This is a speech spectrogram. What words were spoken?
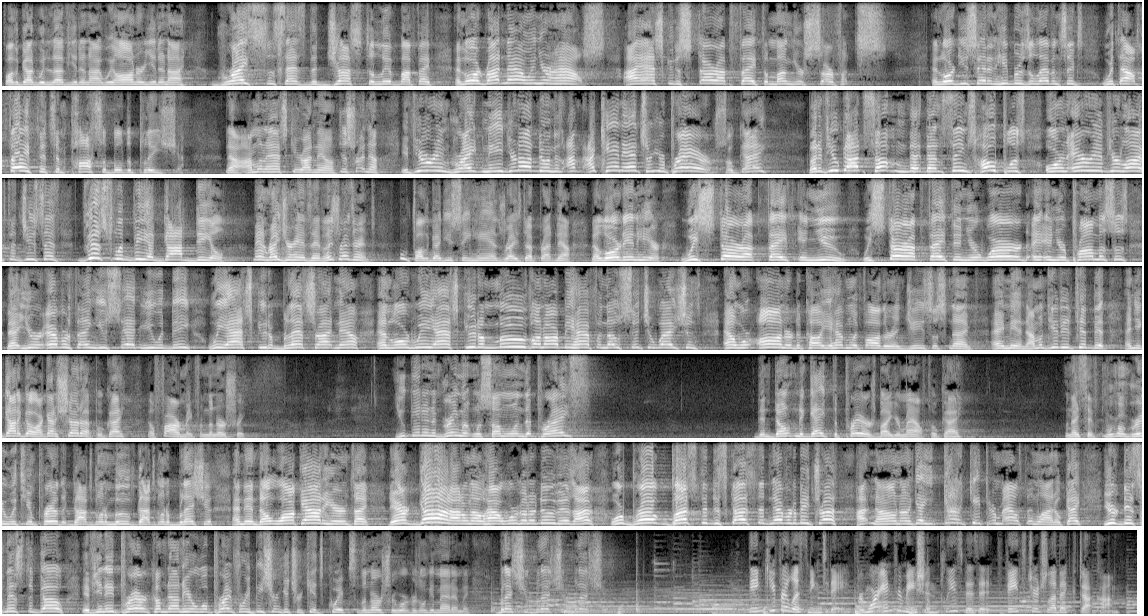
Father God, we love you tonight. We honor you tonight. Grace us as the just to live by faith. And Lord, right now in your house, I ask you to stir up faith among your servants. And Lord, you said in Hebrews 11 6, without faith, it's impossible to please you. Now, I'm going to ask you right now, just right now, if you're in great need, you're not doing this. I, I can't answer your prayers, okay? But if you got something that, that seems hopeless or an area of your life that you says, this would be a God deal, man, raise your hands, Evan. Let's raise your hands. Ooh, Father God, you see hands raised up right now. Now, Lord, in here, we stir up faith in you. We stir up faith in your word, in your promises that you're everything you said you would be. We ask you to bless right now. And Lord, we ask you to move on our behalf in those situations. And we're honored to call you Heavenly Father in Jesus' name. Amen. Now, I'm going to give you a tidbit and you got to go. I got to shut up, okay? They'll fire me from the nursery. You get in agreement with someone that prays, then don't negate the prayers by your mouth, okay? When they say, we're going to agree with you in prayer that God's going to move, God's going to bless you, and then don't walk out of here and say, Dear God, I don't know how we're going to do this. I, we're broke, busted, disgusted, never to be trusted. I, no, no, yeah, you got to keep your mouth in line, okay? You're dismissed to go. If you need prayer, come down here. We'll pray for you. Be sure and get your kids quick so the nursery workers don't get mad at me. Bless you, bless you, bless you. Thank you for listening today. For more information, please visit faithchurchlubbock.com.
